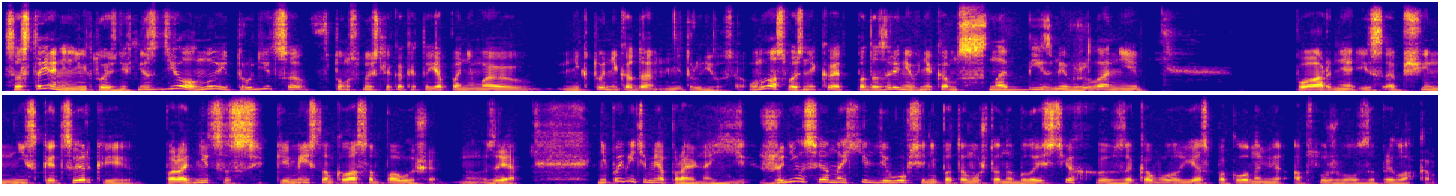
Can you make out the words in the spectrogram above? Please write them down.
Состояние никто из них не сделал, ну и трудиться, в том смысле, как это я понимаю, никто никогда не трудился. У вас возникает подозрение в неком снобизме, в желании парня из общин низкой церкви породниться с семейством классом повыше. Ну, зря. Не поймите меня правильно. Женился я на Хильде вовсе не потому, что она была из тех, за кого я с поклонами обслуживал за прилавком.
